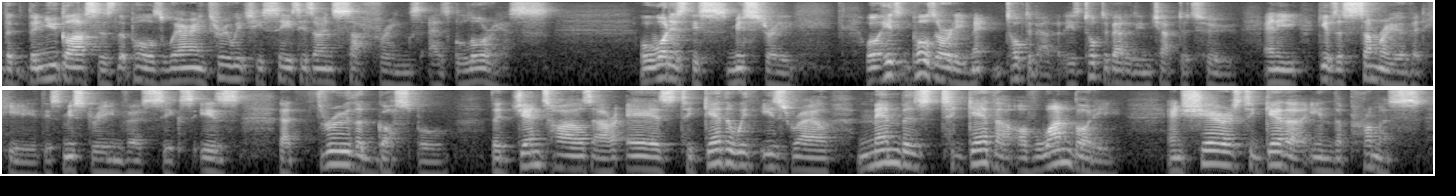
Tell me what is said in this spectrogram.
the, the new glasses that Paul's wearing, through which he sees his own sufferings as glorious. Well, what is this mystery? Well, Paul's already met, talked about it. He's talked about it in chapter 2, and he gives a summary of it here. This mystery in verse 6 is that through the gospel, the Gentiles are heirs together with Israel, members together of one body, and sharers together in the promise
